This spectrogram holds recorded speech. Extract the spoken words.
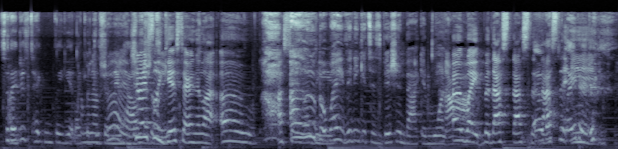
So they just technically get like I mean, just sure a new house. she basically gets there and they're like, oh, I still oh, love but you. wait, then he gets his vision back in one oh, eye. Oh wait, but that's that's the Oh, that's, the later. end.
